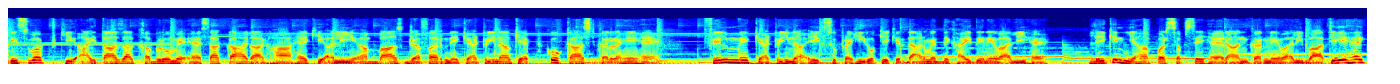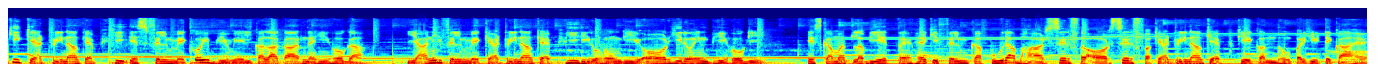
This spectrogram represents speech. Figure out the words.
इस वक्त की आई ताज़ा खबरों में ऐसा कहा जा रहा है कि अली अब्बास ज़फ़र ने कैटरीना कैफ को कास्ट कर रहे हैं। फ़िल्म में कैटरीना एक सुपर हीरो के किरदार में दिखाई देने वाली है। लेकिन यहाँ पर सबसे हैरान करने वाली बात यह है कि कैटरीना कैफ की इस फ़िल्म में कोई भी मेल कलाकार नहीं होगा। यानी फ़िल्म में कैटरीना कैफ ही हीरो होंगी और हीरोइन भी होगी। इसका मतलब ये तय है कि फ़िल्म का पूरा भार सिर्फ़ और सिर्फ़ कैटरीना कैफ के कंधों पर ही टिका है।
